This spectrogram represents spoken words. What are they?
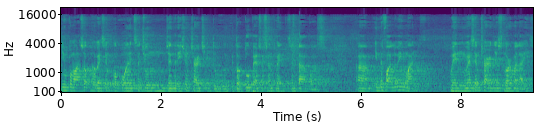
yung pumasok na WSM component sa June generation charge into ito 2 pesos and 20 centavos. Um, in the following month, when WSM charges normalize,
